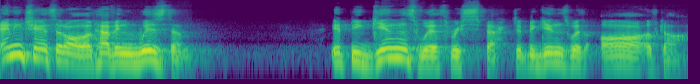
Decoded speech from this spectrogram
any chance at all of having wisdom, it begins with respect, it begins with awe of God.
